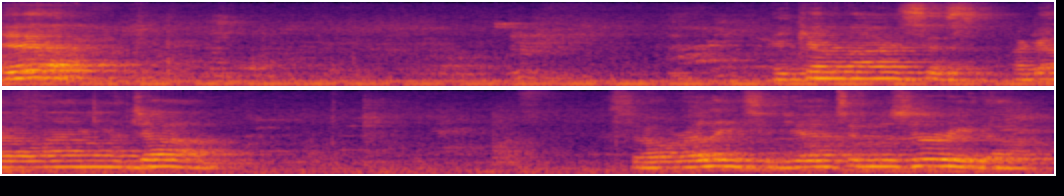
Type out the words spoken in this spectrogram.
Yeah. He came by and says, I got a line on the job. So really? He said, yeah, it's in Missouri though.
